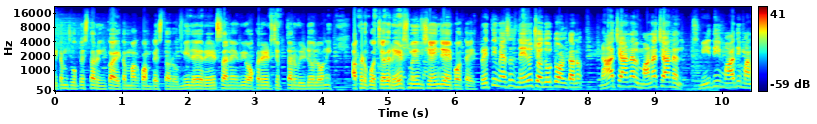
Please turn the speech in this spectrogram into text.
ఐటమ్ చూపిస్తారు ఇంకో ఐటమ్ మాకు పంపిస్తారు. మీ దగ్గర రేట్స్ అనేవి ఒక రేట్ చెప్తారు వీడియోలోని అక్కడికి వచ్చాక రేట్స్ మీవి చేంజ్ అయిపోతాయి. ప్రతి మెసేజ్ నేను చదువుతూ ఉంటాను నా ఛానల్ మన ఛానల్ మీది మాది మన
